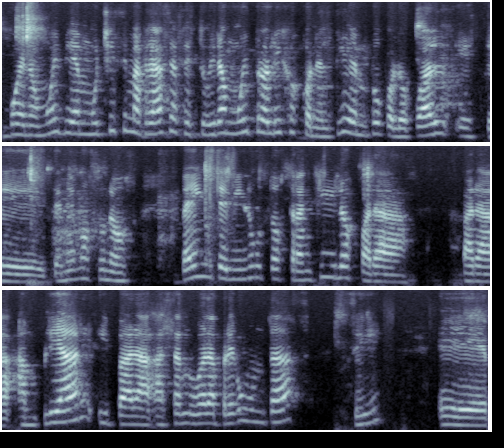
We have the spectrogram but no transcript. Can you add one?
Bueno, muy bien, muchísimas gracias. Estuvieron muy prolijos con el tiempo, con lo cual este, tenemos unos 20 minutos tranquilos para, para ampliar y para hacer lugar a preguntas. ¿sí? Eh,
